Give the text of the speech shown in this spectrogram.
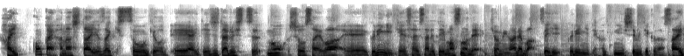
はい。今回話した矢崎創業 AI デジタル室の詳細は、えーグリーンに掲載されていますので、興味があればぜひグリーンにて確認してみてください。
